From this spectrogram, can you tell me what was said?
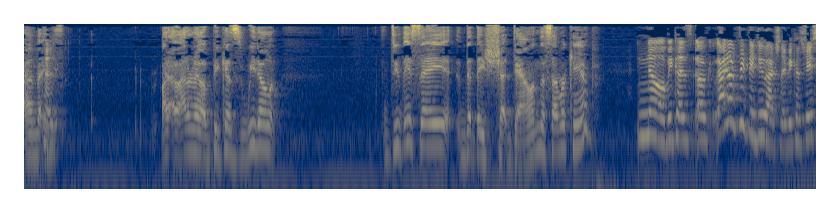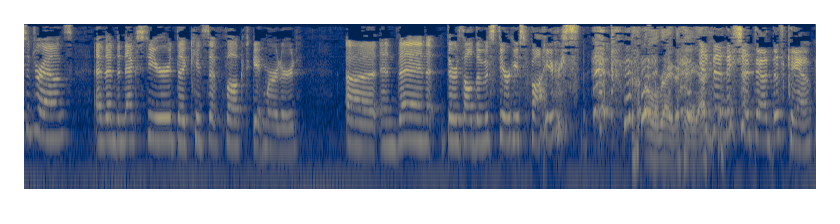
Um, Because I, I don't know because we don't. Do they say that they shut down the summer camp? No, because uh, I don't think they do actually. Because Jason drowns, and then the next year the kids that fucked get murdered, uh, and then there's all the mysterious fires. Oh, right, okay, yeah. and then they shut down this camp.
